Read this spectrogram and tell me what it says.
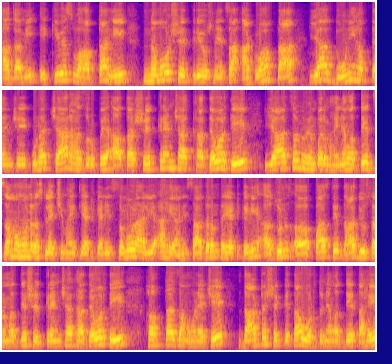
आगामी एकवीसवा हप्ता आणि नमो शेतकरी योजनेचा आठवा हप्ता या दोन्ही हप्त्यांचे एकूण चार हजार रुपये आता शेतकऱ्यांच्या खात्यावरती याच नोव्हेंबर महिन्यामध्ये जमा होणार असल्याची माहिती या ठिकाणी समोर आली आहे. आणि साधारणतः या ठिकाणी अजून पाच ते दहा दिवसांमध्ये शेतकऱ्यांच्या खात्यावरती हप्ता जमा होण्याची दाट शक्यता वर्तवण्यामध्ये येत आहे.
